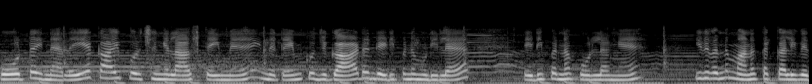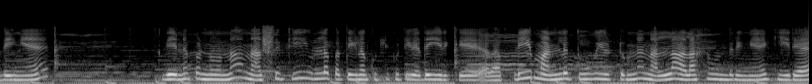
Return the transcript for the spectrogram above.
போட்டு நிறைய காய் பொறிச்சுங்க லாஸ்ட் டைமு இந்த டைம் கொஞ்சம் கார்டன் ரெடி பண்ண முடியல. ரெடி பண்ணால் போடலாங்க. இது வந்து மணத்தக்காளி விதைங்க. இது என்ன பண்ணுவோம்னா நசுக்கி உள்ளே பார்த்தீங்கன்னா குட்டி குட்டி விதை இருக்குது அதை அப்படியே மண்ணில் தூவி விட்டோம்னா நல்லா அழகாக வந்துடுங்க கீரை.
